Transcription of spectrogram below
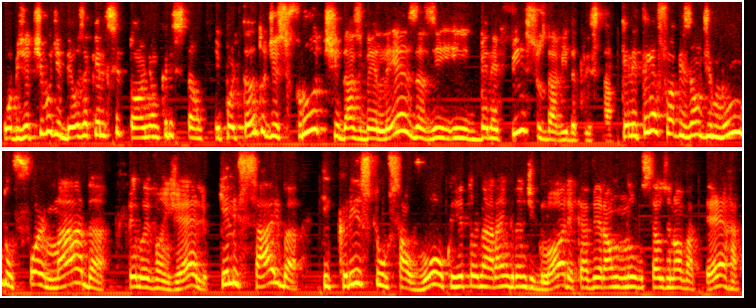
o objetivo de Deus é que ele se torne um cristão. E, portanto, desfrute das belezas e, e benefícios da vida cristã. Que ele tenha sua visão de mundo formada pelo evangelho, que ele saiba que Cristo o salvou, que retornará em grande glória, que haverá um novo céu e nova terra,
